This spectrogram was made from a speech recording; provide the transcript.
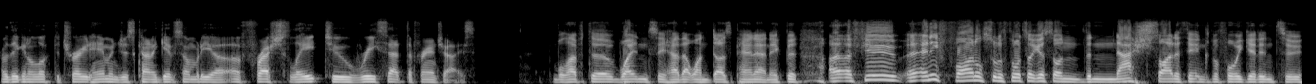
are they going to look to trade him and just kind of give somebody a, a fresh slate to reset the franchise? We'll have to wait and see how that one does pan out, Nick. But uh, a few, any final sort of thoughts, I guess, on the Nash side of things before we get into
